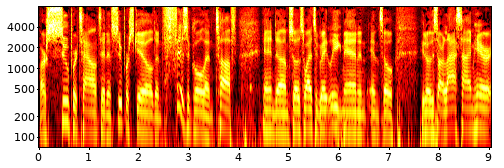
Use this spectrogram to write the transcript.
are super talented and super skilled and physical and tough, and um, so that's why it's a great league, man. And and so. You know, this is our last time here.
